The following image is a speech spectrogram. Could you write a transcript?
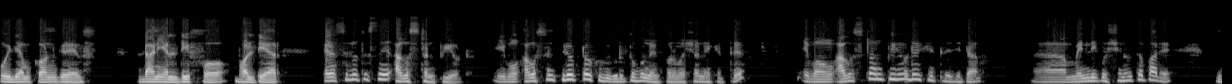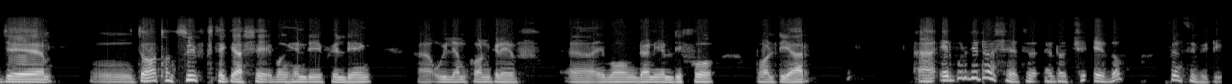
William Congreve, Daniel Defoe, Voltaire, এরা ছিল হচ্ছে আগস্টন পিরিয়ড। এবং আগস্টন পিরিয়ডটাও খুবই গুরুত্বপূর্ণ ইনফরমেশন এক্ষেত্রে। এবং আগস্টন পিরিয়ডের ক্ষেত্রে যেটা মেনলি কোশ্চেন হতে পারে যে জনাথন সুইফট থেকে আসে এবং হেনরি ফিল্ডিং উইলিয়াম কনগ্রেভ এবং ড্যানিয়েল ডিফো ভল্টিয়ার। এরপর যেটা আসে এটা- হচ্ছে এজ অফ সেন্সিভিটি।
